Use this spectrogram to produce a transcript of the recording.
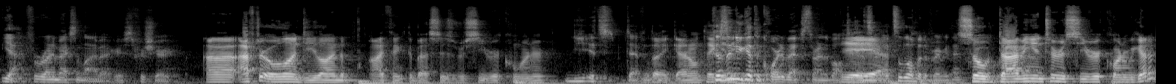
yeah for running backs and linebackers for sure. Uh, after O line, D line, I think the best is receiver corner. It's definitely Like I don't think because then you get the quarterbacks throwing the ball. Yeah, it's, yeah. it's a little bit of everything. So diving into receiver corner, we got a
